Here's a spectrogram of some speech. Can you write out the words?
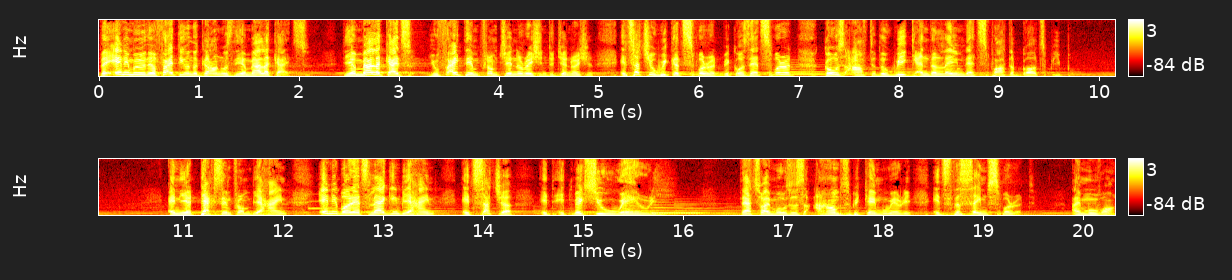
The enemy they were fighting on the ground was the Amalekites. The Amalekites, you fight them from generation to generation. It's such a wicked spirit because that spirit goes after the weak and the lame that's part of God's people. And he attacks them from behind. Anybody that's lagging behind, it's such a, it, it makes you wary. That's why Moses' arms became weary. It's the same spirit. I move on.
